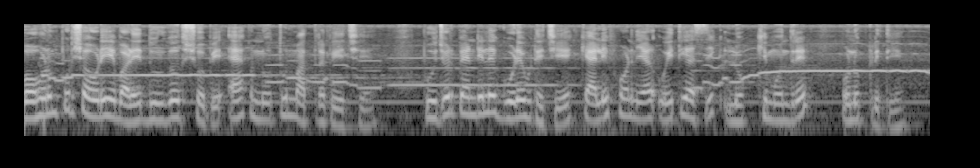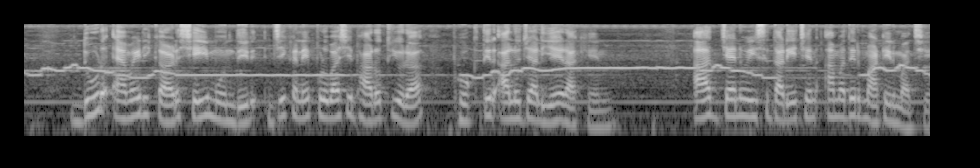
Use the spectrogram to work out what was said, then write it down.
বহরমপুর শহরে এবারে দুর্গোৎসবে এক নতুন মাত্রা পেয়েছে। পুজোর প্যান্ডেলে গড়ে উঠেছে ক্যালিফোর্নিয়ার ঐতিহাসিক লক্ষ্মী মন্দিরের অনুকৃতি। দূর আমেরিকার সেই মন্দির যেখানে প্রবাসী ভারতীয়রা ভক্তির আলো জ্বালিয়ে রাখেন। আজ যেন এসে দাঁড়িয়েছেন আমাদের মাটির মাঝে।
